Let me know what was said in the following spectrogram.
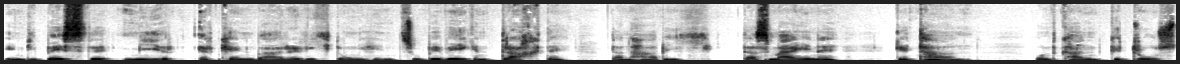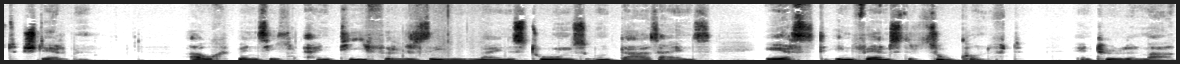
in die beste mir erkennbare Richtung hin zu bewegen trachte, dann habe ich das meine getan und kann getrost sterben, auch wenn sich ein tieferer Sinn meines Tuns und Daseins erst in fernster Zukunft enthüllen mag.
